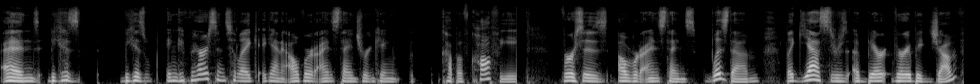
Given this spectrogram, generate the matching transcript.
And because because in comparison to like again Albert Einstein drinking a cup of coffee, versus Albert Einstein's wisdom, like, yes, there's a very, very big jump,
